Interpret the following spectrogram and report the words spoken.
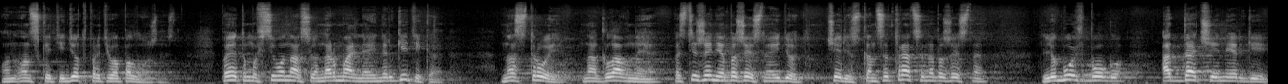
Он, он сказать, идет в противоположность. Поэтому всего-навсего нормальная энергетика, настрой на главное, постижение Божественного идет через концентрацию на Божественном, любовь к Богу, отдача энергии,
